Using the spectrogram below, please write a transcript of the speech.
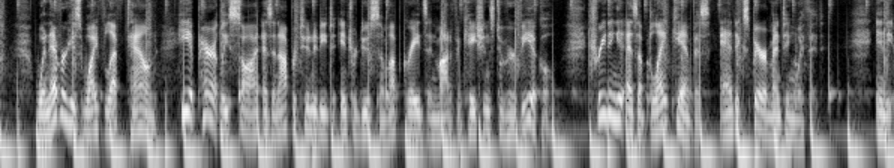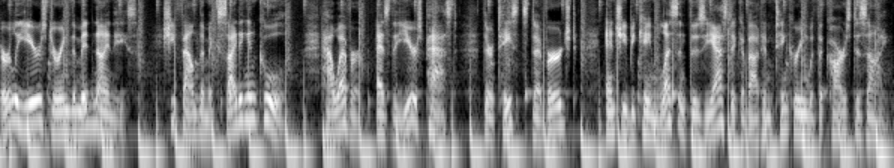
Whenever his wife left town, he apparently saw it as an opportunity to introduce some upgrades and modifications to her vehicle, treating it as a blank canvas and experimenting with it. In the early years during the mid-90s, she found them exciting and cool. However, as the years passed, their tastes diverged and she became less enthusiastic about him tinkering with the car's design.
